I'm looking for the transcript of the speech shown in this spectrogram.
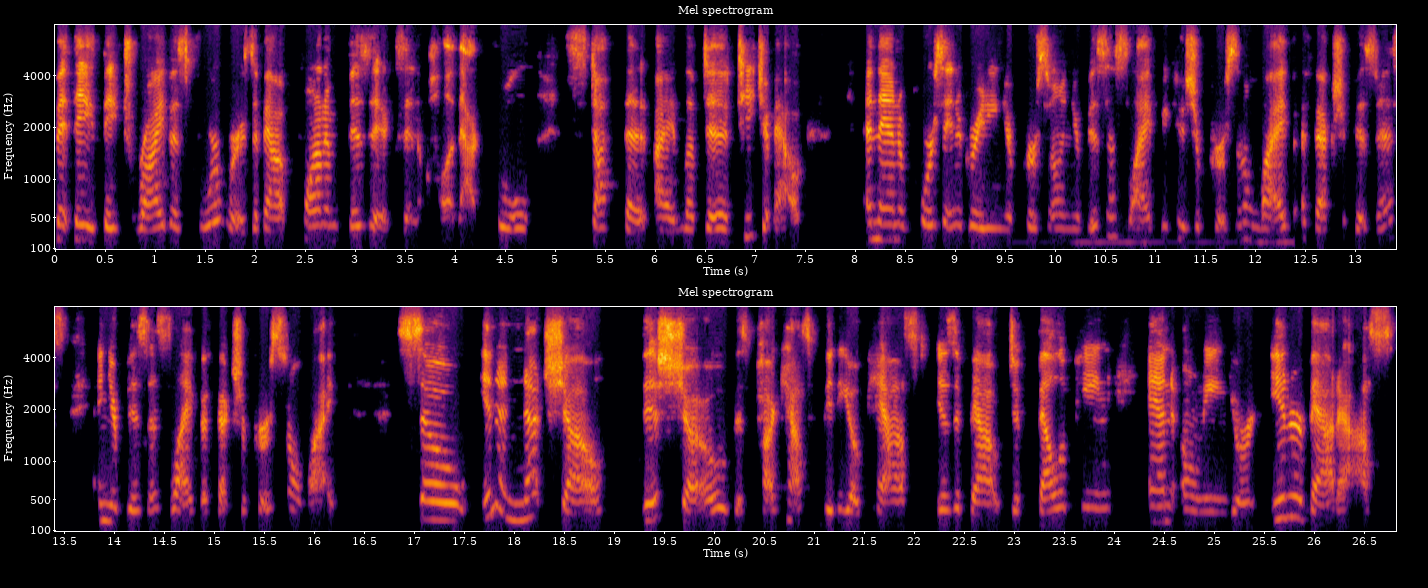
but they they drive us forwards about quantum physics and all of that cool stuff that I love to teach about. And then, of course, integrating your personal and your business life because your personal life affects your business and your business life affects your personal life. So, in a nutshell, this show, this podcast video cast, is about developing and owning your inner badass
